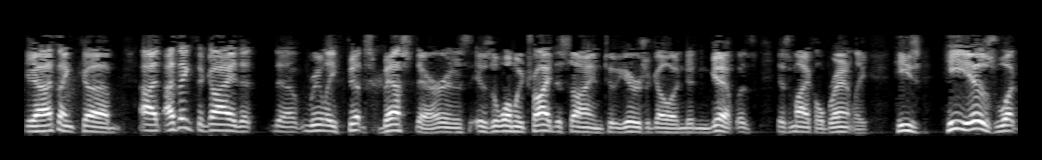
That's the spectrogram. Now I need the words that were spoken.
Yeah, I think, uh, I, I think the guy that, really fits best there is, is the one we tried to sign two years ago and didn't get was, is Michael Brantley. He's, he is what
